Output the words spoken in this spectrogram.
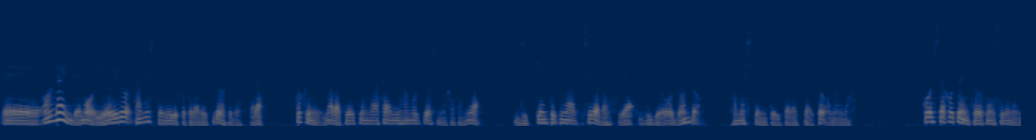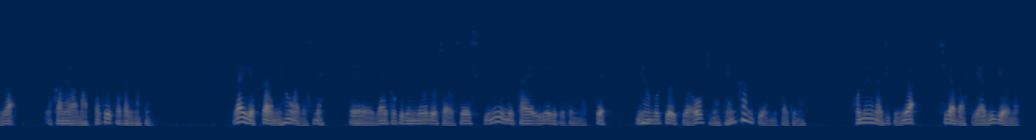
えー、オンラインでもいろいろ試してみることができるわけですから特にまだ経験が浅い日本語教師の方には実験的なシラバスや授業をどんどん試してみていただきたいと思います。こうしたことに挑戦するのにはお金は全くかかりません。来月から日本はですね、えー、外国人労働者を正式に迎え入れることになって日本語教育は大きな転換期を迎えています。このような時期にはシラバスや授業の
